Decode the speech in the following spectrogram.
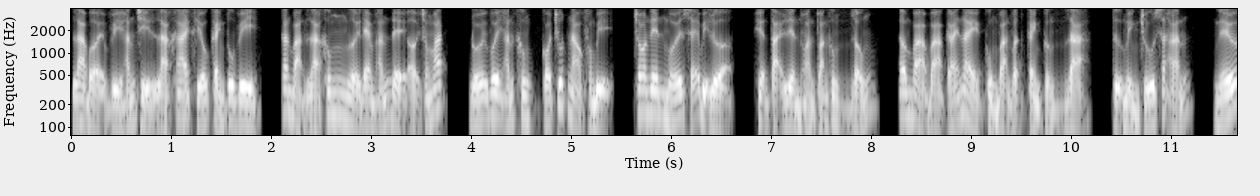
là bởi vì hắn chỉ là khai khiếu cảnh tu vi, căn bản là không người đem hắn để ở trong mắt, đối với hắn không có chút nào phòng bị, cho nên mới sẽ bị lừa, hiện tại liền hoàn toàn không giống âm bà bà cái này cùng vạn vật cảnh cường giả, tự mình chú sát hắn, nếu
